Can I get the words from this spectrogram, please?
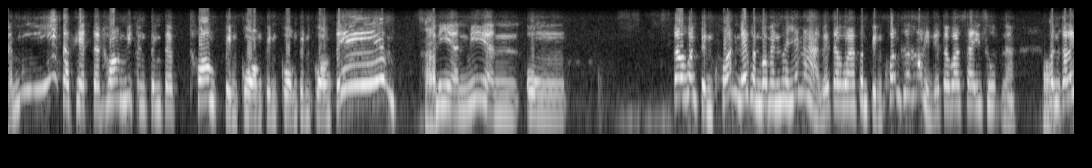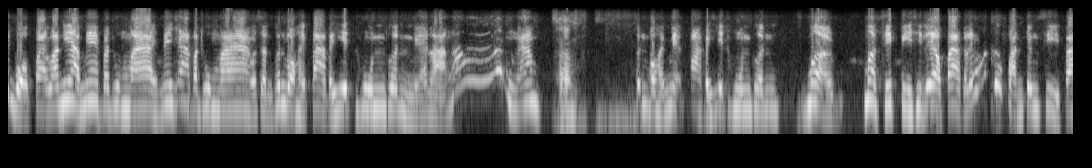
นะมีแต่เพชรแต่ทองมีเป็นเป็นแต่ทองเป็นกองเป็นกองเป็นกองเต็มครับอันนี้อันมีอันองค์แต่ว่าเพิ่นเป็นคนเด้เพิ่นบ่แม่นพญานาคเด้แต่ว่าเพิ่นเป็นคนคือเฮานี่เด้แต่ว่าใส่ชุดน่ะครับเพิ่นก็เลยบอกป้าว่าเนี่ยแม่ปทุมมาแม่ย่าปทุมมาว่าซั่นเพิ่นบอกให้ป้าไปเฮ็ดหุ่นเพิ่นแหมหลางามงามครับเพิ่นบอกให้แม่ป้าไปเฮ็ดหุ่นเพิ่นเมื่อ เมื่อ10ปีที่แล้วป้าก็เลยว่าคือฝันจังซี่ ป้า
